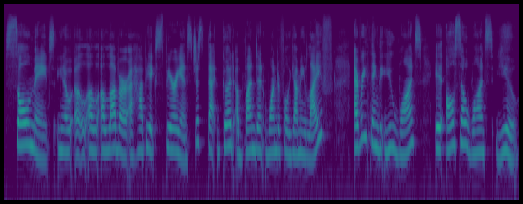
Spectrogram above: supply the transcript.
soulmate, you know, a, a, a lover, a happy experience, just that good, abundant, wonderful, yummy life, everything that you want, it also wants you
